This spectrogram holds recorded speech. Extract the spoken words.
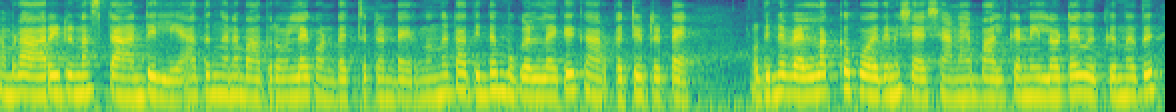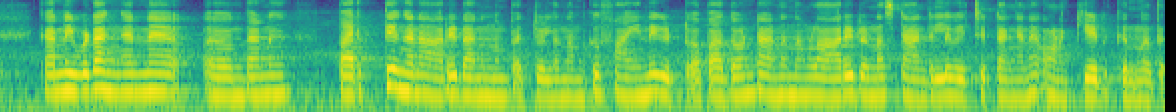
നമ്മുടെ ആറിടുന്ന സ്റ്റാൻഡില്ലേ അതിങ്ങനെ ബാത്റൂമിലേക്ക് കൊണ്ടുവച്ചിട്ടുണ്ടായിരുന്നു. എന്നിട്ട് അതിന്റെ മുകളിലേക്ക് കാർപ്പറ്റ് ഇട്ടിട്ടെ അതിന്റെ വെള്ളമൊക്കെ പോയതിന് ശേഷമാണ് ബാൽക്കണിയിലോട്ടേ വെക്കുന്നത്. കാരണം ഇവിടെ അങ്ങനെ എന്താണ് പരത്തി അങ്ങനെ ആറിടാനൊന്നും പറ്റില്ല നമുക്ക് ഫൈന് കിട്ടും. അപ്പോൾ അതുകൊണ്ടാണ് നമ്മൾ ആറിടുന്ന സ്റ്റാൻഡിൽ വെച്ചിട്ട് അങ്ങനെ ഉണക്കിയെടുക്കുന്നത്.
